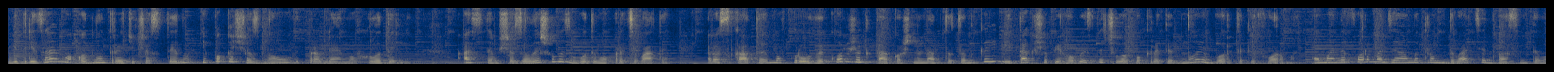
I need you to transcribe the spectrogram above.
Відрізаємо одну третю частину і поки що знову відправляємо в холодильник. А з тим, що залишилось, будемо працювати. Розкатуємо в круглий коржик, також не надто тонкий і так, щоб його вистачило покрити дно і бортики форми. У мене форма діаметром 22 см.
